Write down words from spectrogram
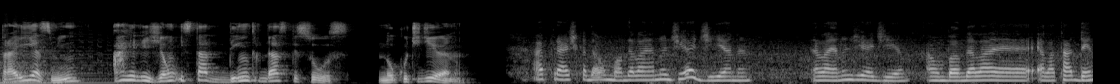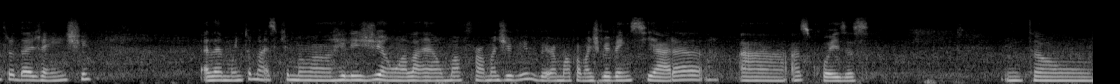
Para Yasmin, a religião está dentro das pessoas, no cotidiano. A prática da Umbanda ela é no dia a dia, né? Ela é no dia a dia. A Umbanda ela é, ela tá dentro da gente. Ela é muito mais que uma religião, ela é uma forma de viver, uma forma de vivenciar a, a, as coisas. Então,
